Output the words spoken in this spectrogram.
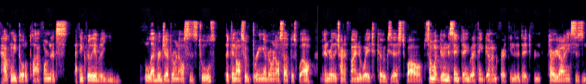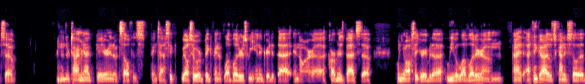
How can we build a platform that's, I think, really able to leverage everyone else's tools, but then also bring everyone else up as well and really trying to find a way to coexist while somewhat doing the same thing, but I think going for at the end of the day different target audiences. And so you know, the retirement aggregator in and of itself is fantastic. We also are a big fan of love letters. We integrated that in our uh, carbon is bad. So when you offset, you're able to leave a love letter. Um, I, I think I was kind of just a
